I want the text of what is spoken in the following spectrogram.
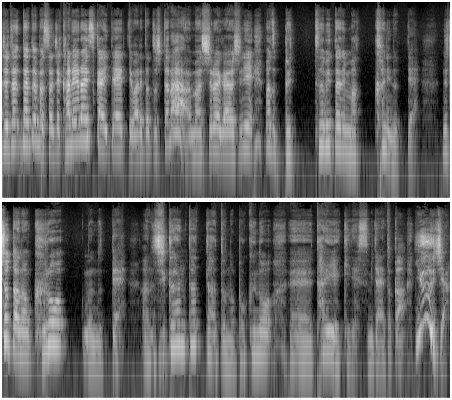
じゃ例えばさじゃカレーライス書いてって言われたとしたら、まあ、白い画用紙にまずベッタベタに真っ赤に塗ってでちょっとあの黒も塗ってあの時間経った後の僕の、えー、体液ですみたいなとか言うじゃ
